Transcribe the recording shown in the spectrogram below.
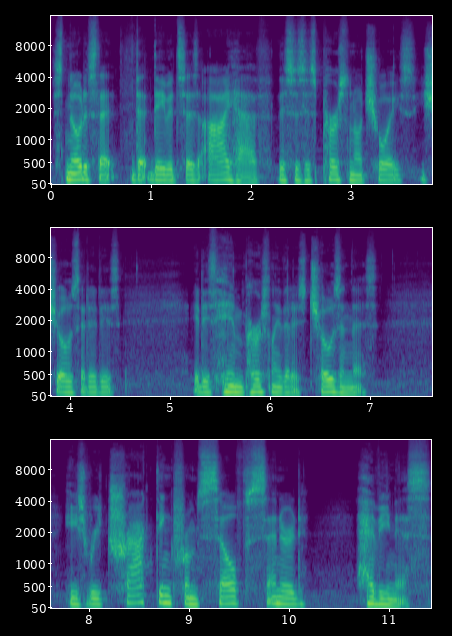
Just notice that, that David says, I have. This is his personal choice. He shows that it is, it is him personally that has chosen this. He's retracting from self centered heaviness,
